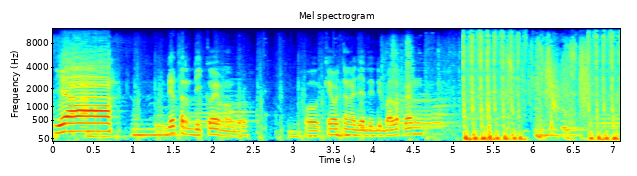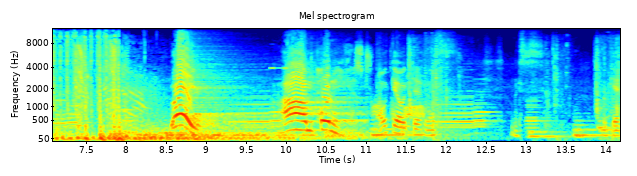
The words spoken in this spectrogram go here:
ya, dia terdiko emang bro. Oke, Ocha nggak jadi dibalap kan? Woi, ampun. Oke oke, nice. Nice. Oke.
